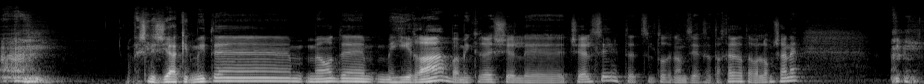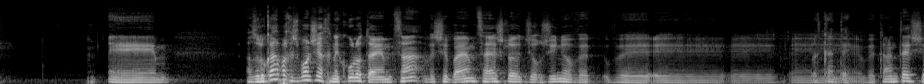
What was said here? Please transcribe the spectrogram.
ושלישייה קדמית אה, מאוד אה, מהירה, במקרה של צ'לסי, אצל טוטנאם זה יהיה קצת אחרת, אבל לא משנה. אז הוא לוקח בחשבון שיחנקו לו את האמצע, ושבאמצע יש לו את ג'ורג'יניו ו... ו- וקנטה. וקנטה, ש...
